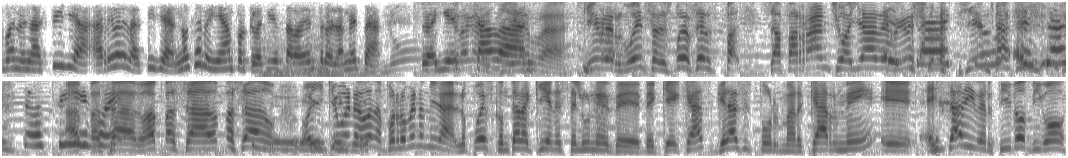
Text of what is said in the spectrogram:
bueno, en la silla, arriba de la silla. No se veían porque la silla estaba dentro de la mesa, No, pero ahí tierra. Qué vergüenza después de hacer fa- zafarrancho allá de regreso a la tienda. Exacto, sí. ha fue- pasado, ha pasado, ha pasado. Sí, Oye, qué sí, buena onda. Por lo menos, mira, lo puedes contar aquí en este lunes de, de quejas. Gracias por marcarme. Eh, está divertido, digo,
